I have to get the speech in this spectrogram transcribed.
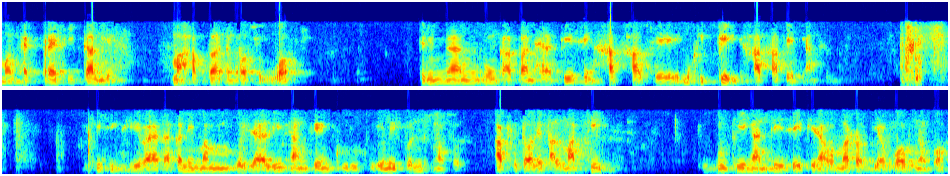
mengekspresikan ya mahabbah dengan Rasulullah dengan ungkapan hati sing khas khase muhibbin khas khase yang senang. Iki sing Imam Ghazali saking guru-guru ini pun termasuk Abu Talib Al-Makki mungkin nganti Sayyidina Umar radhiyallahu anhu.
